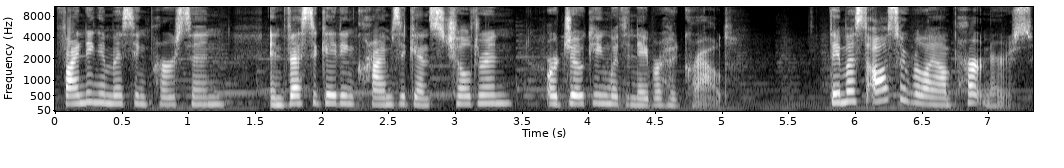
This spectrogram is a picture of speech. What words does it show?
finding a missing person, investigating crimes against children, or joking with a neighborhood crowd. They must also rely on partners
